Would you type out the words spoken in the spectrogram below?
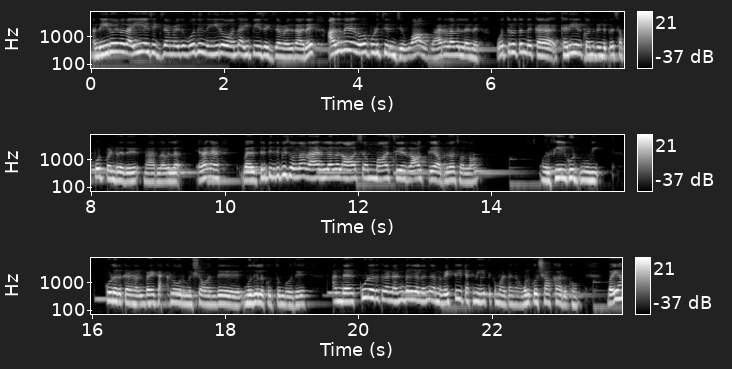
அந்த ஹீரோயின் ஒரு ஐஏஎஸ் எக்ஸாம் எழுதும்போது இந்த ஹீரோ வந்து ஐபிஎஸ் எக்ஸாம் எழுதுறாரு. அதுவுமே எனக்கு ரொம்ப பிடிச்சிருந்துச்சி. வா வேறு லெவல்லன்னு ஒருத்தர் ஒருத்தர் இந்த க கரியருக்கு வந்து ரெண்டு பேர் சப்போர்ட் பண்ணுறது வேறு லெவலில் ஏதாங்க திருப்பி திருப்பி சொல்லலாம் வேறு லெவல் ஆசம் மாசு ராக்கு அப்படி தான் சொல்லலாம். ஒரு ஃபீல் குட் மூவி கூட இருக்கிற நண்பரை டக்குன்னு ஒரு விஷயம் வந்து முதுகில் குத்தும்போது அந்த கூட இருக்கிற நண்பர்கள் வந்து நம்ம வெற்றி டக்குன்னு ஏற்றுக்க மாட்டாங்க. அவங்களுக்கு ஒரு ஷாக்காக இருக்கும். பையா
